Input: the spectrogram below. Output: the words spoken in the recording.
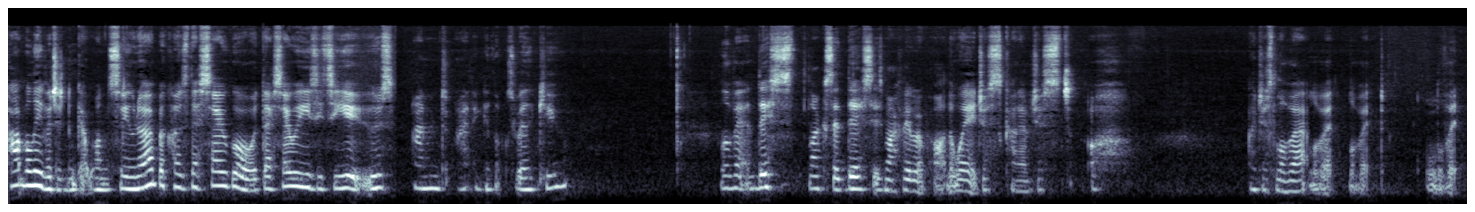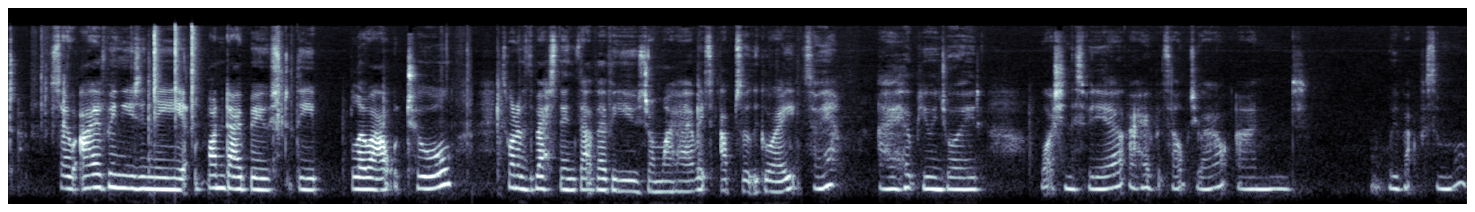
Can't believe I didn't get one sooner because they're so good, they're so easy to use and I think it looks really cute. Love it. This, like I said, this is my favourite part, the way it just kind of just, oh, I just love it, love it, love it, love it. So I have been using the Bondi Boost, the blowout tool. It's one of the best things that I've ever used on my hair. It's absolutely great. So yeah, I hope you enjoyed watching this video. I hope it's helped you out and we'll be back for some more.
